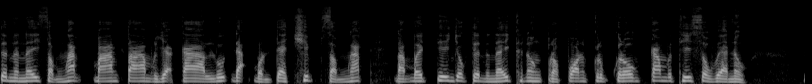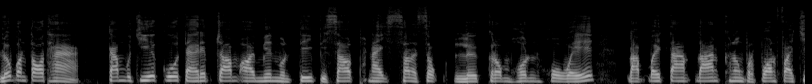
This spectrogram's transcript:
ទិន្នន័យសម្ងាត់បានតាមរយៈការលួចដាក់បន្ទះ chip សម្ងាត់ដើម្បីទាញយកទិន្នន័យក្នុងប្រព័ន្ធគ្រប់គ្រងកម្មវិធី software នោះលោកបន្តថាកម្ពុជាគួរតែរៀបចំឲ្យមានមន្ទីរពិសោធន៍ផ្នែកសន្តិសុខលើក្រុមហ៊ុន Huawei ដើម្បីតាមដានក្នុងប្រព័ន្ធ 5G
